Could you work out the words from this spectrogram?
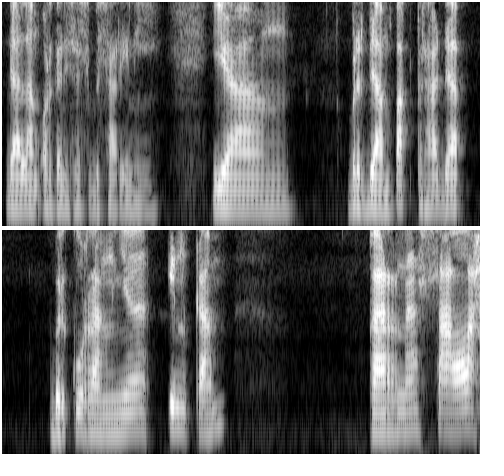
dalam organisasi besar ini yang berdampak terhadap berkurangnya income karena salah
